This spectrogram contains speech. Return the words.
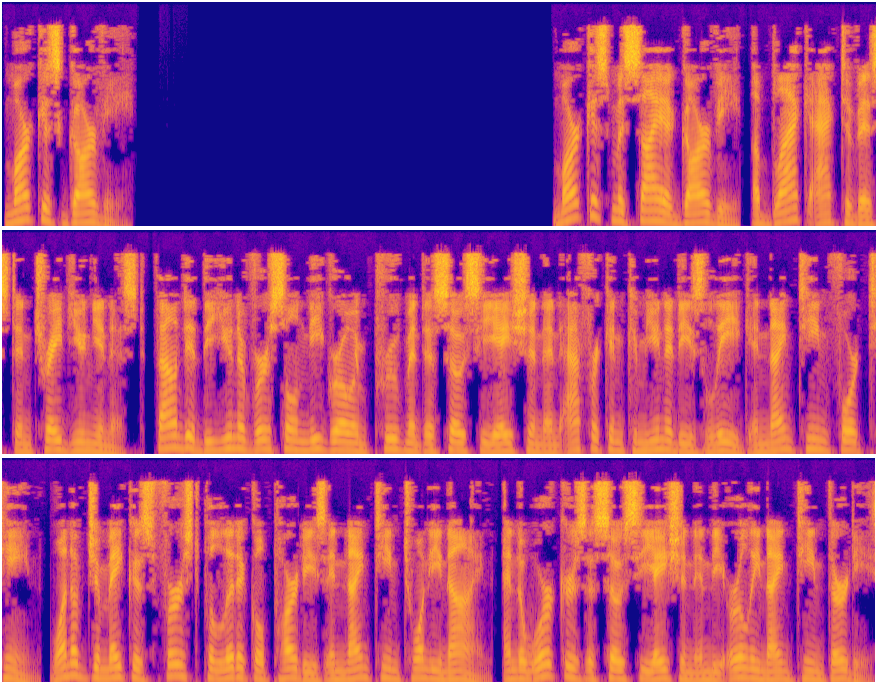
Marcus Garvey Marcus Messiah Garvey, a black activist and trade unionist, founded the Universal Negro Improvement Association and African Communities League in 1914, one of Jamaica's first political parties in 1929, and a workers' association in the early 1930s.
